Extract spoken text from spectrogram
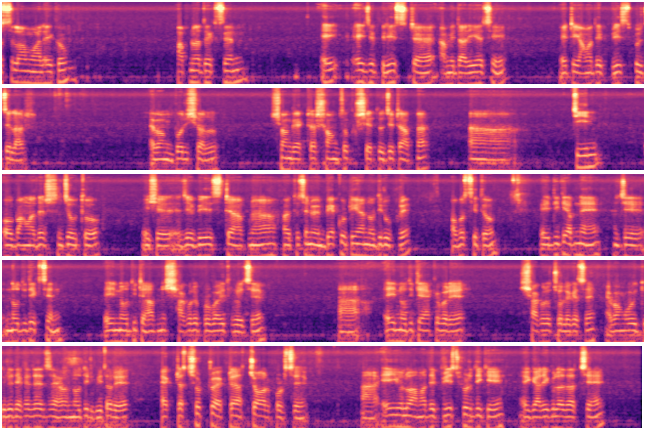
আসসালামু আলাইকুম। আপনারা দেখছেন এই এই যে ব্রিজটা আমি দাঁড়িয়ে আছি, এটি আমাদের ব্রিজপুর জেলার এবং বরিশাল সঙ্গে একটা সংযোগ সেতু যেটা আপনার চীন ও বাংলাদেশ যৌথ এই সে- যে ব্রিজটা আপনারা হয়তো চেন বেকুটিয়া নদীর উপরে অবস্থিত। এইদিকে আপনি যে নদী দেখছেন, এই নদীটা আপনার সাগরে প্রবাহিত হয়েছে। এই নদীটা একেবারে সাগরে চলে গেছে এবং ওই দূরে দেখা যায় যে নদীর ভিতরে একটা ছোট্ট একটা চর পড়ছে। এই হলো আমাদের পিরিজপুর দিকে এই গাড়িগুলো যাচ্ছে।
